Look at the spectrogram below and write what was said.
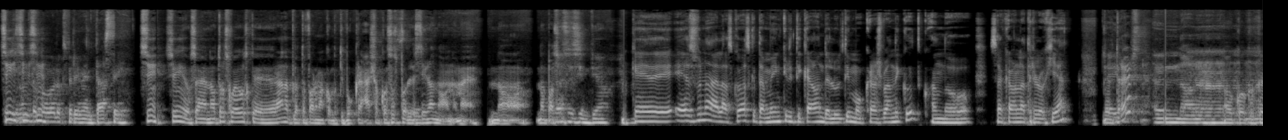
Sí, Solo sí, en este sí. juego lo experimentaste. Sí, sí, o sea, en otros juegos que eran de plataforma como tipo Crash o cosas por el estilo, no, no me, no, no pasó. No se sintió. Que es una de las cosas que también criticaron del último Crash Bandicoot cuando sacaron la trilogía. ¿Del 3? Eh, No, no, no, no. ¿O co- co- qué?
